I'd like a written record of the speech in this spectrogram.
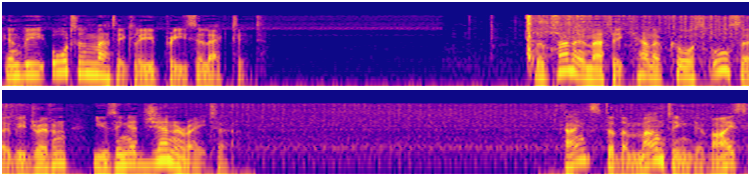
can be automatically pre-selected. The Planomatic can of course also be driven using a generator. Thanks to the mounting device,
